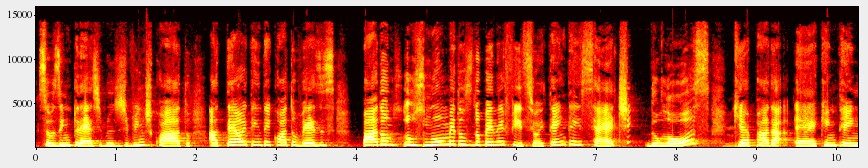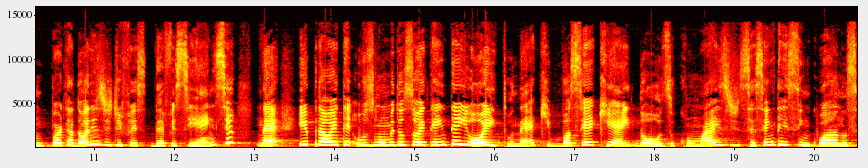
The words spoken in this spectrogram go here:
seus empréstimos de 24 até 84 vezes para os números do benefício 87 do LOAS, que é para é, quem tem portadores de deficiência, né? E para os números 88, né? Que você que é idoso com mais de 65 anos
